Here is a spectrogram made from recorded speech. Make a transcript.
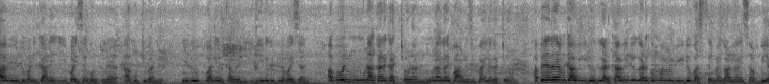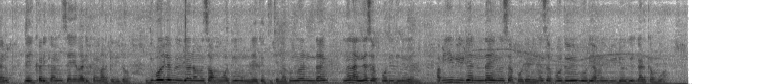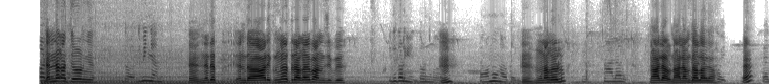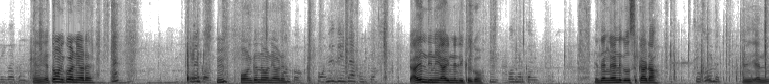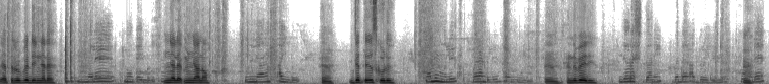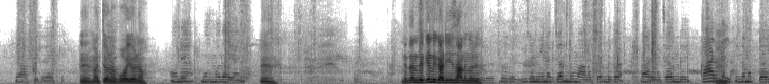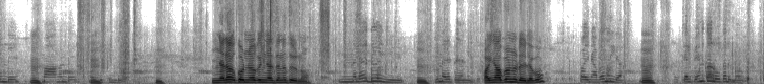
ആ വീട് പണിക്കാണ് ഈ പൈസ കൊടുക്കുന്നത് ആ കുട്ടി പറഞ്ഞു വീട് പണി എടുക്കാൻ വേണ്ടി ഇതിന് കിട്ടുന്ന പൈസ ആണ്. അപ്പോൾ ഒരു മൂന്നാൾക്കാരെ കച്ചവടമാണ്. മൂന്നാൾക്കാർ പാർട്ണർഷിപ്പ് അതിലെ കച്ചവടമാണ്. അപ്പോൾ ഏറെ നമുക്ക് ആ വീഡിയോക്ക് കിടക്കാം. ആ വീഡിയോക്ക് കിടക്കുമ്പോൾ നമ്മൾ വീഡിയോ ഫസ്റ്റ് ടൈമായി കാണാൻ സബ് ചെയ്യാനും ലൈക്ക് അടിക്കാനും ഷെയർ അടിക്കാനും മറക്കരുത് കേട്ടോ ഇതുപോലുള്ള വീഡിയോ നമ്മൾ സമൂഹത്തിന് മുന്നിലേക്ക് എത്തിച്ചത് അപ്പോൾ നിങ്ങൾ എന്തായാലും നിങ്ങൾ നല്ല സപ്പോർട്ട് ഇതിന് വേണം. അപ്പോൾ ഈ വീഡിയോ എന്തായാലും നിങ്ങൾ സപ്പോർട്ട് ചെയ്യണം. നിങ്ങൾ സപ്പോർട്ട് കൂടി നമ്മൾ ഈ വീഡിയോക്ക് കിടക്കാൻ പോവാം. എന്നാ കച്ചവടം തുടങ്ങിയ? എന്നിട്ട് എന്താ ആര് നിങ്ങൾ എത്ര ആൾക്കാരെ പറഞ്ഞിപ്പ് ഇത് തുടങ്ങി മൂന്നാൾക്കാർ മൂന്നാൾക്കാരേ ഉള്ളൂ? നാലാമത്തെ ആളാരാ? ഏ? എത്ര മണിക്ക് പണി അവിടെ? ഫോണിക്ക് എന്താ പണി അവിടെ? അതെന്തിന് അതിനെല്ലിക്കോ ഇതെങ്ങനെയുണ്ട് കട? എത്ര റുപ്യ ഇട്ട് ഇന്നലെ? ഇന്നലെ മിഞ്ഞാനോ ഇജത്തെ സ്കൂൾ? ഞാൻ മൂന്നിൽ ഇപ്പൊ രണ്ടിൽ അവൻ മൂന്നിൽ. എന്താ പേര്? ഇന്റെ റഷ്ദാനി അബ്ദുറഹീം ഒക്കെ ഉം, മറ്റോനോ പോയോനോ? മുഹമ്മദ് അയാൻ എന്തൊക്കെയുണ്ട് കടി സാധനങ്ങൾ? മീനച്ചാറുണ്ട് മാങ്ങച്ചാറുണ്ട് ക- നാരങ്ങച്ചാറുണ്ട് പിന്നെ മുട്ടായി ഉണ്ട്. മാങ്ങ. ഇന്നലെ കൊണ്ടുപോയി ഇന്നലെ തന്നെ തീർന്നോ? ഇന്നലെ ഇത് കഴിഞ്ഞു ഉം. ഇത് ഇന്നലെ ഇട്ട് തന്നത് പൈനാപ്പിൾ ഒന്നും ഇടില്ല അപ്പൊ? പൈനാപ്പിൾ ഒന്നും ഇല്ല ഉം. ചിലപ്പോ ഇന്ന് കറുത്തടുണ്ടാവും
